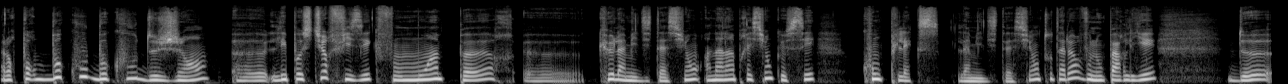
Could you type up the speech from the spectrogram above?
Alors pour beaucoup, beaucoup de gens, euh, les postures physiques font moins peur euh, que la méditation. On a l'impression que c'est complexe, la méditation. Tout à l'heure, vous nous parliez de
